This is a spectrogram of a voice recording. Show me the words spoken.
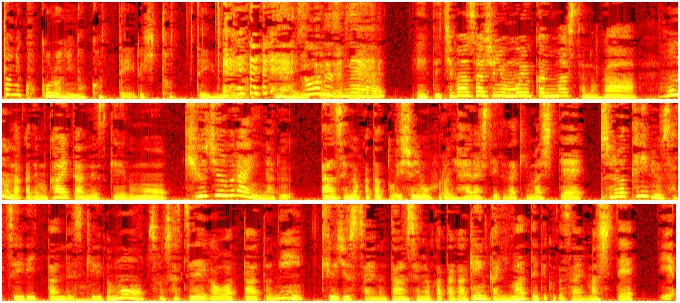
当に心に残っている人っていうのは そうですね。えっ、と一番最初に思い浮かびましたのが本の中でも書いたんですけれども90ぐらいになる男性の方と一緒にお風呂に入らせていただきましてそれはテレビの撮影で行ったんですけれどもその撮影が終わった後に90歳の男性の方が玄関に待っててくださいましていや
